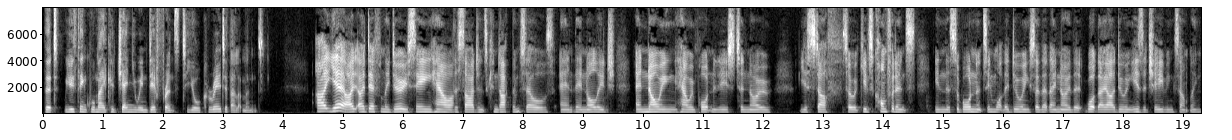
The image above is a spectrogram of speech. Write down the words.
that you think will make a genuine difference to your career development? Uh, yeah, I, I, definitely do. Seeing how the sergeants conduct themselves and their knowledge, and knowing how important it is to know your stuff. So it gives confidence in the subordinates in what they're doing so that they know that what they are doing is achieving something.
